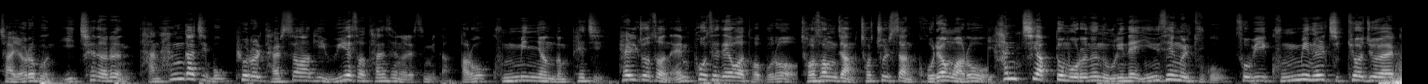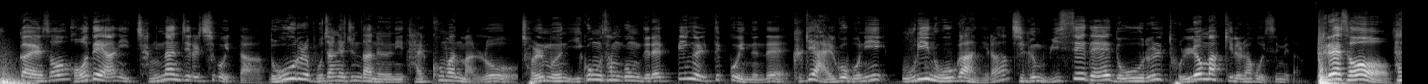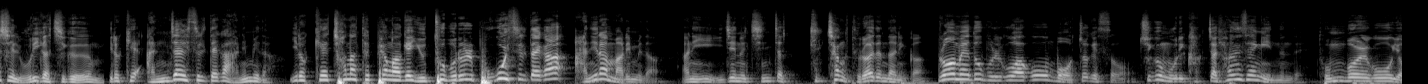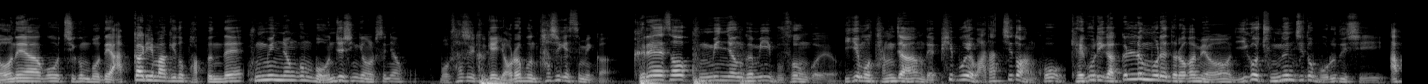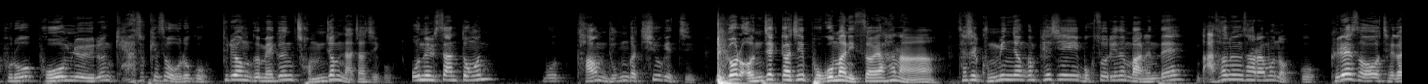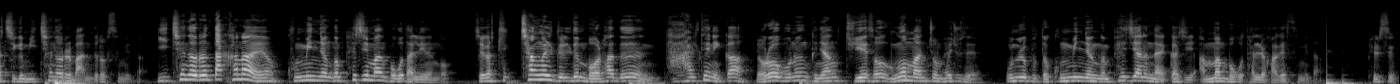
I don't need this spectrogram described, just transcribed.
자 여러분 이 채널은 단 한 가지 목표를 달성하기 위해서 탄생을 했습니다. 바로 국민연금 폐지. 헬조선 M4 세대와 더불어 저성장 저출산 고령화로 이 한치 앞도 모르는 우리네 인생을 두고 소위 국민을 지켜줘야 할 국가에서 거대한 이 장난질을 치고 있다. 노후를 보장해준다는 이 달콤한 말로 젊은 2030들의 삥을 뜯고 있는데 그게 알고 보니 우리 노후가 아니라 지금 윗세대의 노후를 돌려막기를 하고 있습니다 그래서 사실 우리가 지금 이렇게 앉아 있을 때가 아닙니다. 이렇게 천하태평하게 유튜브를 보고 있을 때가 아니란 말입니다. 아니 이제는 진짜 죽창 들어야 된다니까. 그럼에도 불구하고 뭐 어쩌겠어. 지금 우리 각자 현생이 있는데 돈 벌고 연애하고 지금 뭐 내 앞가림하기도 바쁜데 국민연금 뭐 언제 신경을 쓰냐고. 뭐 사실 그게 여러분 탓이겠습니까? 그래서 국민연금이 무서운 거예요. 이게 뭐 당장 내 피부에 와닿지도 않고 개구리가 끓는 물에 들어가면 이거 죽는지도 모르듯이 앞으로 보험료율은 계속해서 오르고 수령 금액은 점점 낮아지고 오늘 싼 똥은 뭐 다음 누군가 치우겠지. 이걸 언제까지 보고만 있어야 하나. 사실 국민연금 폐지 목소리는 많은데 나서는 사람은 없고 그래서 제가 지금 이 채널을 만들었습니다. 이 채널은 딱 하나예요. 국민연금 폐지만 보고 달리는 거. 제가 죽창을 들든 뭘 하든 다 할 테니까 여러분은 그냥 뒤에서 응원만 좀 해주세요. 오늘부터 국민연금 폐지하는 날까지 앞만 보고 달려가겠습니다. 필승.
